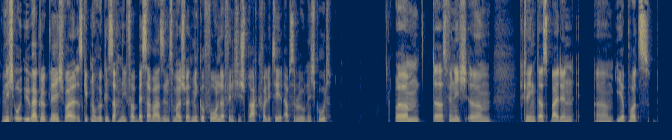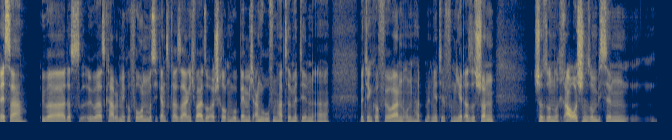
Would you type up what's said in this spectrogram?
nicht überglücklich, weil es gibt noch wirklich Sachen, die verbesserbar sind. Zum Beispiel das Mikrofon, da finde ich die Sprachqualität absolut nicht gut. Ähm, das finde ich, ähm, klingt das bei den ähm, Earpods besser über das, über das Kabelmikrofon, muss ich ganz klar sagen. Ich war also erschrocken, wo Ben mich angerufen hatte mit den, äh, mit den Kopfhörern und hat mit mir telefoniert. Also es ist schon, schon so ein Rauschen, so ein bisschen.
